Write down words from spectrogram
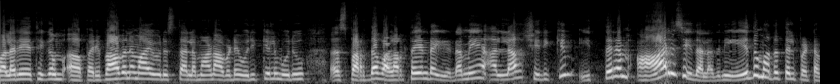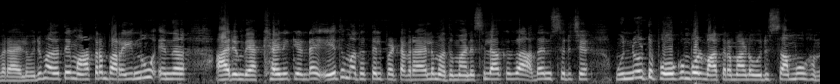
വളരെയധികം പരിപാവനമായ ഒരു സ്ഥലമാണ്. അവിടെ ഒരിക്കലും ഒരു സ്പർദ്ധ വളർത്തേണ്ട ഇടമേ അല്ല. ശരിക്കും ഇത്തരം ആര് ചെയ്താൽ അതിന് ഏത് മതത്തിൽപ്പെട്ടവരായാലും ഒരു മതത്തെ മാത്രം പറയുന്നു എന്ന് ആരും വ്യാഖ്യാനിക്കേണ്ട ഏത് മതത്തിൽപ്പെട്ടവരായാലും അത് മനസ്സിലാക്കുക. അതനുസരിച്ച് മുന്നോട്ട് പോകുമ്പോൾ മാത്രമാണ് ഒരു സമൂഹം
